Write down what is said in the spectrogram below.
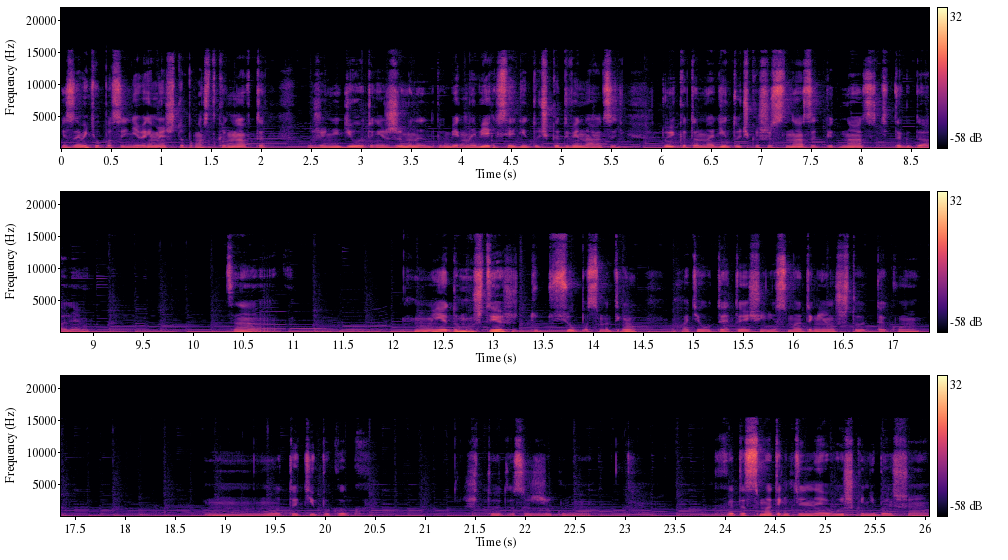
Я заметил в последнее время, что просто Крафт уже не делают режимы, например, на версии 1.12, только там на 1.16, 15 и так далее. Так. Ну, я думаю, что я же тут все посмотрел. Хотя вот это еще не смотрел, что это такое. М -м, ну, это типа как... Что это за жук у него? Какая-то смотрительная вышка небольшая.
